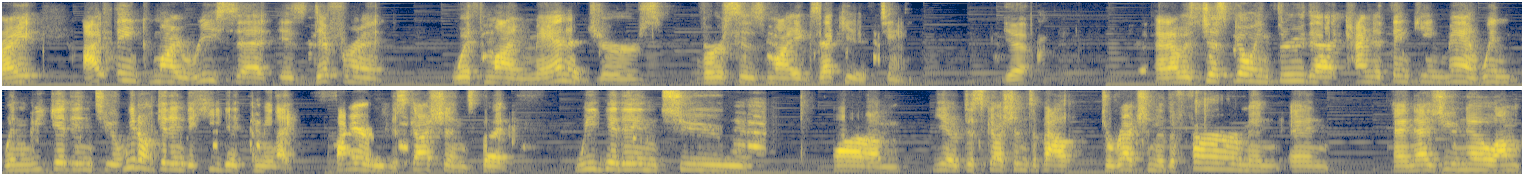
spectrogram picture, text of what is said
right? I think my reset is different with my managers versus my executive team. Yeah. And i was just going through that kind of thinking man when when we get into we don't get into heated i mean like fiery discussions but we get into um, you know discussions about direction of the firm and and and as you know, I'm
